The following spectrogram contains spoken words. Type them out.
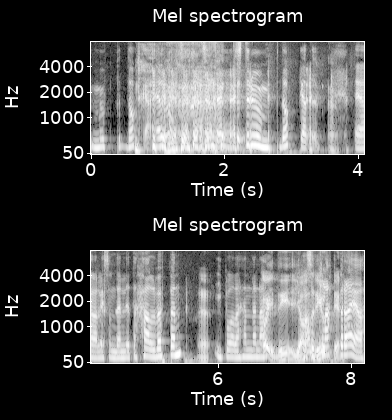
muppdocka, eller strumpdocka typ. Jag har liksom den lite halvöppen Ja. i båda händerna. Oj, det, jag har och så aldrig gjort det. klapprar jag.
